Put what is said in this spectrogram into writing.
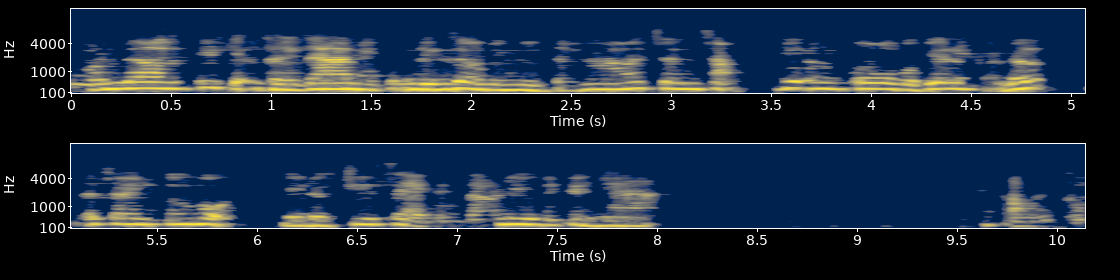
muốn uh, tiết kiệm thời gian thì cũng đến giờ mình nghỉ tới nó trân trọng biết ơn cô và biết ơn cả lớp đã cho em cơ hội để được chia sẻ được giao lưu với cả nhà. Cảm ơn cô.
